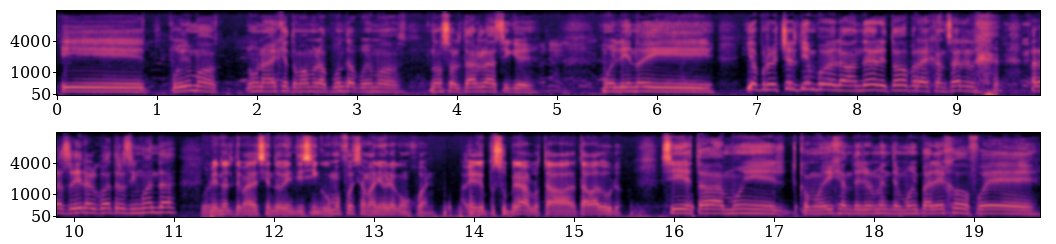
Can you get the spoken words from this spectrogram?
y pudimos, una vez que tomamos la punta, pudimos no soltarla, así que muy lindo y, y aproveché el tiempo de la bandera y todo para descansar, para subir al 450. Volviendo al tema de 125, ¿cómo fue esa maniobra con Juan? Había que superarlo, estaba, estaba duro. Sí, estaba muy, como dije anteriormente, muy parejo, fue...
